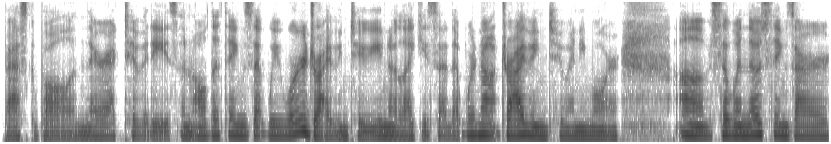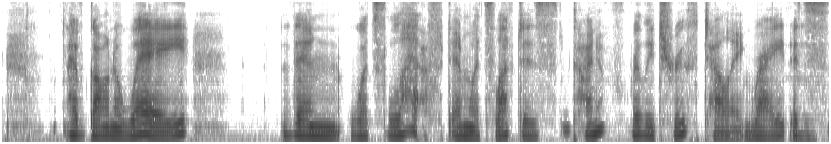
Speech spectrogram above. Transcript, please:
basketball and their activities and all the things that we were driving to, you know, like you said, that we're not driving to anymore. Um, so when those things are, have gone away, then what's left? And what's left is kind of really truth telling, right? Mm. It's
